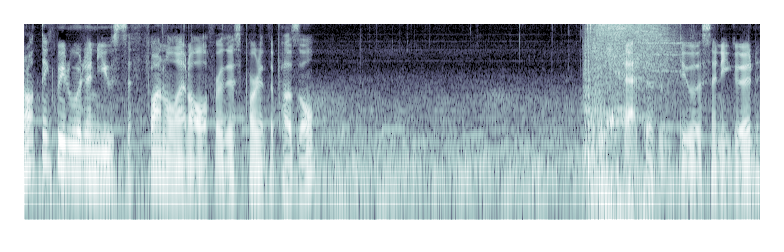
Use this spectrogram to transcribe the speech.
I don't think we wouldn't use the funnel at all for this part of the puzzle. That doesn't do us any good.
